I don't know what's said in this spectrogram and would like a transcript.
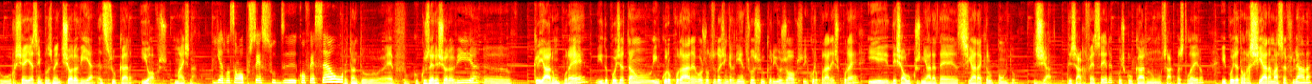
o recheio é simplesmente choravia, açúcar e ovos, mais nada. E em relação ao processo de confecção? Portanto, é cozer a choravia, uh, criar um puré e depois então incorporar os outros dois ingredientes, o açúcar e os ovos, incorporar este puré e deixá-lo cozinhar até chegar àquele ponto desejado. Deixar arrefecer, depois colocar num saco pasteleiro e depois então rechear a massa folhada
